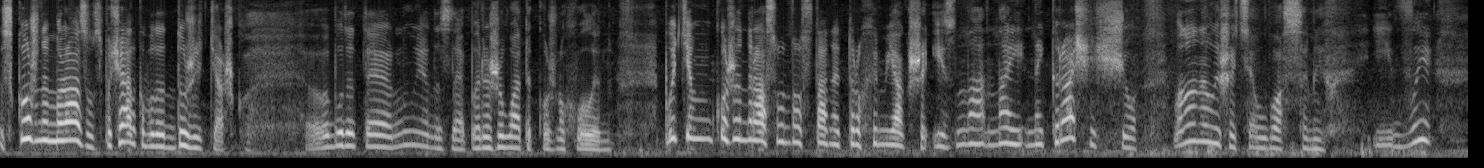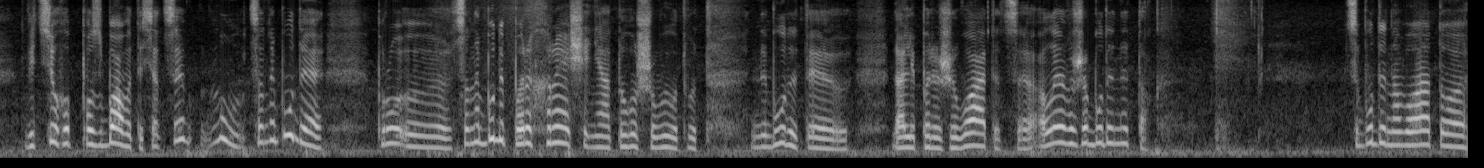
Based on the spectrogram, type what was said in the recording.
З кожним разом спочатку буде дуже тяжко. Ви будете, ну я не знаю, переживати кожну хвилину. Потім кожен раз воно стане трохи м'якше. І най, найкраще, що воно не лишиться у вас самих. І ви від цього позбавитеся. Це, ну, це не буде. Про, е, це не буде перехрещення того, що ви от, от не будете далі переживати це, але вже буде не так. Це буде набагато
